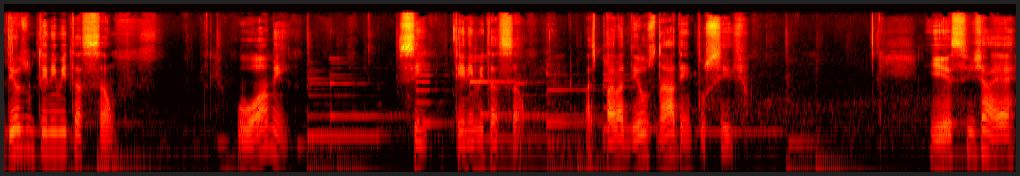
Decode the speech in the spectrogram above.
Deus não tem limitação. O homem, sim, tem limitação, mas para Deus nada é impossível. E esse já é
